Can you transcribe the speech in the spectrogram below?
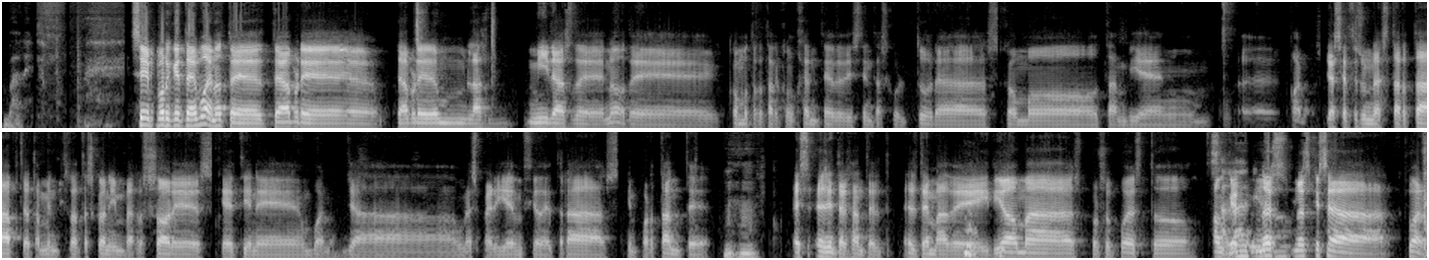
Vale. Sí, porque te, bueno, te, te abre, te abre las miras de, ¿no? de cómo tratar con gente de distintas culturas, cómo también, eh, bueno, ya si haces una startup, ya también tratas con inversores que tienen, bueno, ya una experiencia detrás importante. Es, interesante el, tema de idiomas, por supuesto. Aunque no es, no es, que sea. Bueno,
